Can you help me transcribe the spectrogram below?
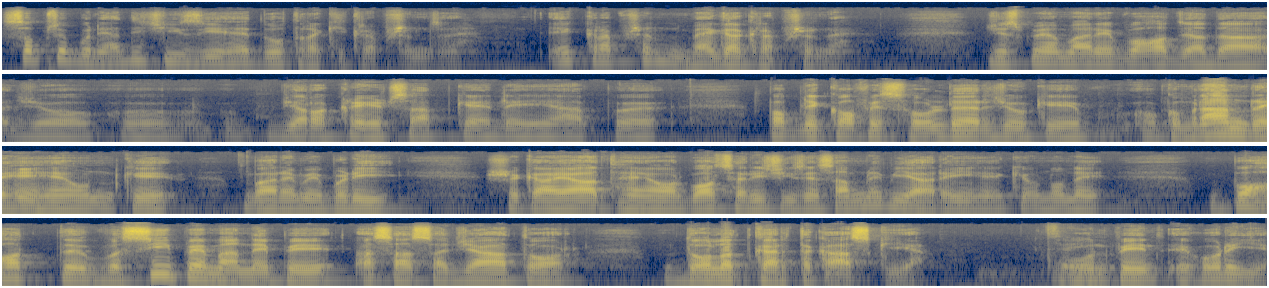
سب سے بنیادی چیز یہ ہے دو طرح کی کرپشنز ہیں۔ ایک کرپشن میگا کرپشن ہے جس میں ہمارے بہت زیادہ جو بیوروکریٹس آپ کہہ لیں آپ پبلک آفس ہولڈر جو کہ حکمران رہے ہیں ان کے بارے میں بڑی شکایات ہیں اور بہت ساری چیزیں سامنے بھی آ رہی ہیں کہ انہوں نے بہت وسیع پیمانے پہ اثاثہ جات اور دولت کا ارتکاز کیا۔ وہ ان پہ ہو رہی ہے۔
